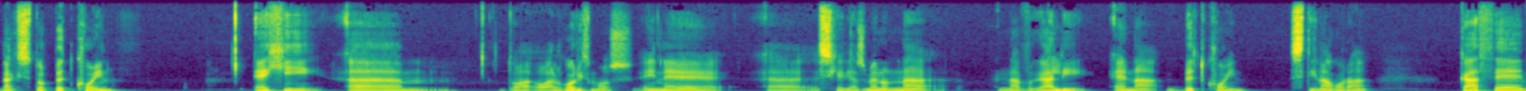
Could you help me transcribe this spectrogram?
Εντάξει, το bitcoin έχει αμ, το, ο αλγόριθμος είναι ε, σχεδιασμένο να, να βγάλει ένα bitcoin στην αγορά κάθε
